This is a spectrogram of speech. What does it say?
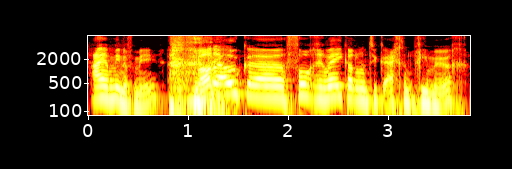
Ah ja, min of meer. We hadden ook, eh, vorige week hadden we natuurlijk echt een primeur.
